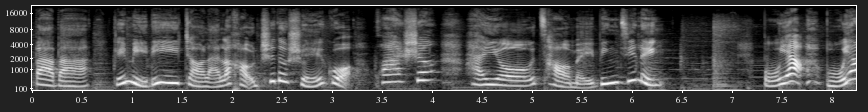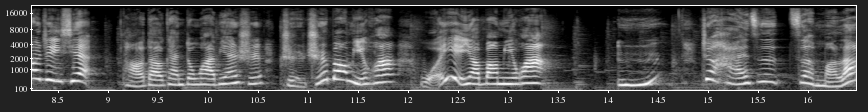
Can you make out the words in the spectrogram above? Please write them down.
爸爸给米粒找来了好吃的水果，花生，还有草莓冰激凌。不要不要这些！淘淘看动画片时只吃爆米花，我也要爆米花。嗯，这孩子怎么了？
